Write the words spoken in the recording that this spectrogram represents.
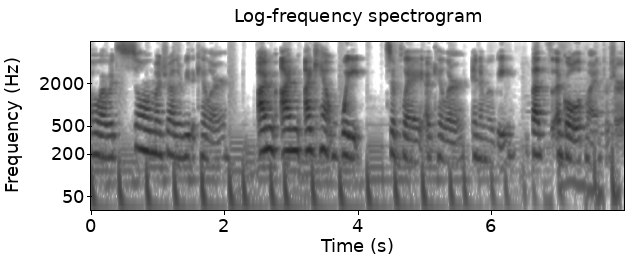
Oh, I would so much rather be the killer. I'm I'm I can't wait to play a killer in a movie. That's a goal of mine for sure.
